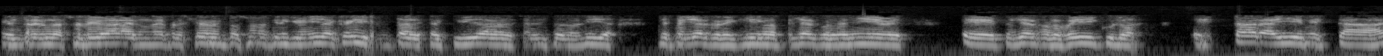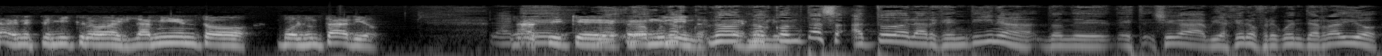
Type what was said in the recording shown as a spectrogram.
Entra en una soledad, en una depresión, entonces uno tiene que venir acá y disfrutar de esta actividad, de salir todos los días, de pelear con el clima, pelear con la nieve, eh, pelear con los vehículos, estar ahí en esta en este micro aislamiento voluntario Así que, eh, muy eh, lindo. nos contás a toda la Argentina, donde este, llega Viajero Frecuente Radio,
